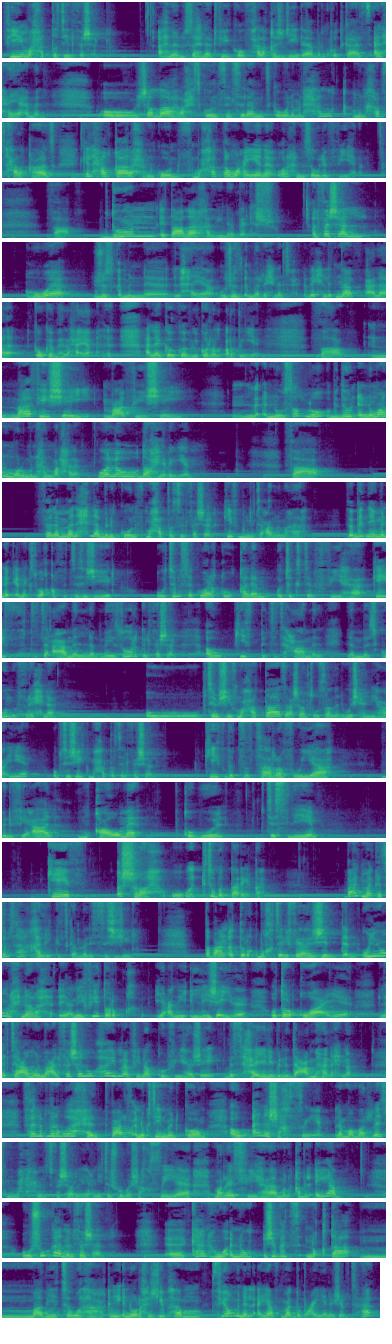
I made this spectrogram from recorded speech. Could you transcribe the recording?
في محطة الفشل. أهلا وسهلا فيكم في حلقة جديدة من بودكاست الحياة أمل. وإن شاء الله راح تكون سلسلة متكونة من حلق من خمس حلقات. كل حلقة راح نكون في محطة معينة وراح نسولف فيها. فبدون إطالة خلينا نبلش. الفشل هو جزء من الحياة وجزء من رحلة رحلتنا على كوكب هالحياة على كوكب الكرة الأرضية. فما في شيء ما في شيء نوصل له بدون إنه ما نمر من هالمرحلة ولو ظاهريا. ف فلما نحن بنكون في محطة الفشل كيف بنتعامل معاه فبدني منك إنك توقف التسجيل وتمسك ورقة وقلم وتكتب فيها كيف تتعامل لما يزورك الفشل أو كيف بتتعامل لما تكون في رحلة وبتمشي في محطات عشان توصل للوجهة النهائية وبتجيك محطة الفشل. كيف بتتصرف وياه؟ بانفعال بمقاومة بقبول بتسليم كيف؟ اشرح واكتب الطريقة. بعد ما كتبتها خليك تكمل التسجيل. طبعا الطرق مختلفة جدا واليوم رح نرح يعني في طرق يعني اللي جيدة وطرق واعية للتعامل مع الفشل وهاي ما فينا نقول فيها شيء بس هاي اللي بندعمها نحن. فلما الواحد بعرف إنه كتير منكم أو أنا شخصيا لما مريت من مرحلة فشل يعني تجربة شخصية مريت فيها من قبل أيام. وشو كان الفشل؟ آه، كان هو إنه جبت نقطة ما بيتصورها عقلي إنه راح أجيبها في يوم من الأيام في مادة معينة جبتها.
